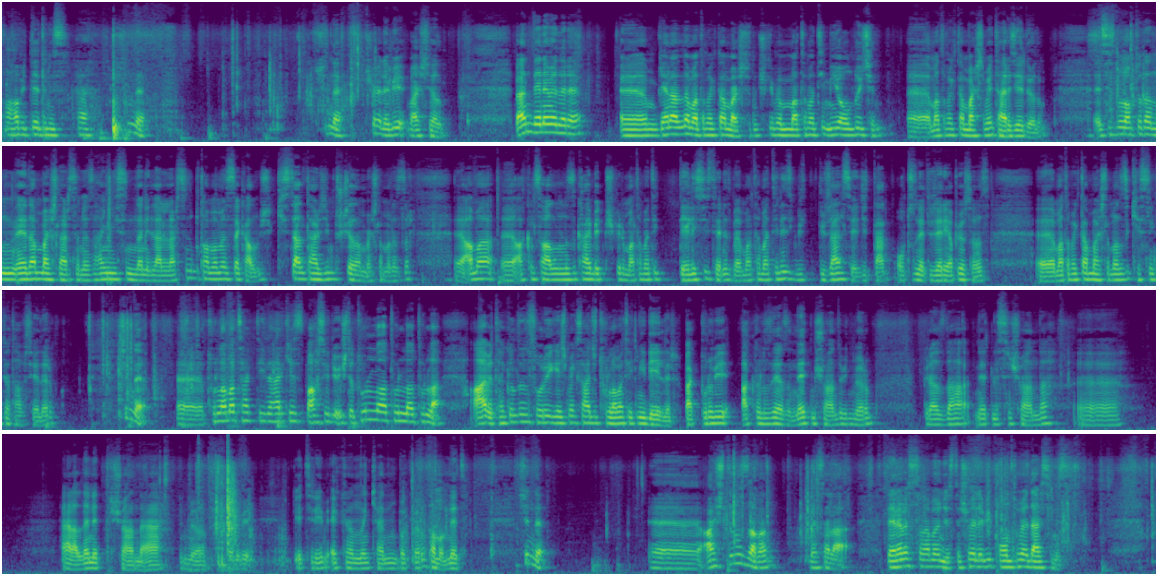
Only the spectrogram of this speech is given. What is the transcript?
sabitlediniz? Heh. Şimdi Şimdi şöyle bir başlayalım. Ben denemelere e, genelde matematikten başladım. Çünkü benim matematiğim iyi olduğu için e, matematikten başlamayı tercih ediyordum. E, siz bu noktada neden başlarsınız, hangisinden ilerlersiniz bu tamamen size kalmış. Kişisel tercihim Türkçeden başlamanızdır. E, ama e, akıl sağlığınızı kaybetmiş bir matematik delisiyseniz ve matematiğiniz gü- güzelse cidden 30 net üzeri yapıyorsanız e, matematikten başlamanızı kesinlikle tavsiye ederim. Şimdi e, turlama taktiğini herkes bahsediyor. İşte turla turla turla. Abi takıldığın soruyu geçmek sadece turlama tekniği değildir. Bak bunu bir aklınıza yazın. Net mi şu anda bilmiyorum. Biraz daha netlesin şu anda. E, herhalde nettir şu anda. Ha. Bilmiyorum. Böyle bir getireyim. Ekranından kendime bakıyorum. Tamam net. Şimdi e, açtığınız zaman mesela deneme sınavı öncesinde şöyle bir kontrol edersiniz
